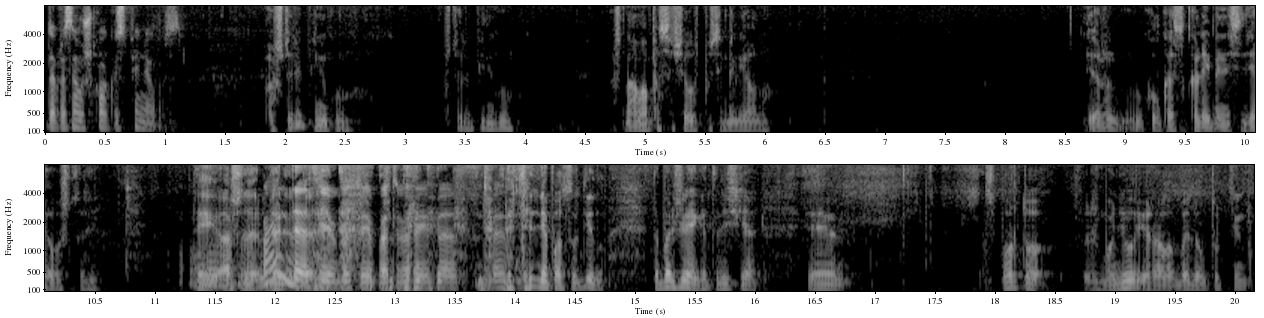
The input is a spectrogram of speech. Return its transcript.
Ta prasme, už kokius pinigus. Aš turiu pinigų. Aš turiu pinigų. Aš namą pasišiau už pusę milijono. Ir kol kas kalėjime nesidėjau už tai. Tai aš... Bandėt, jeigu taip atvirai, bet... Bet, bet nepasodinu. Dabar žiūrėkit, reiškia, e, sporto žmonių yra labai daug turtingų.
